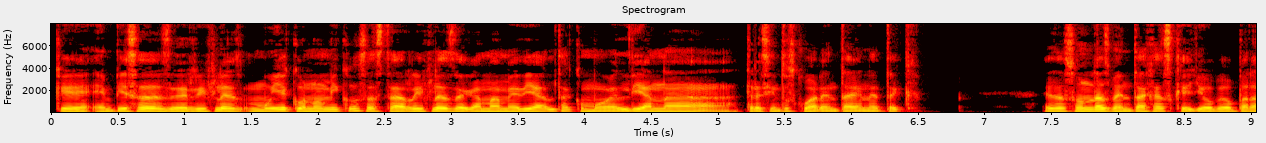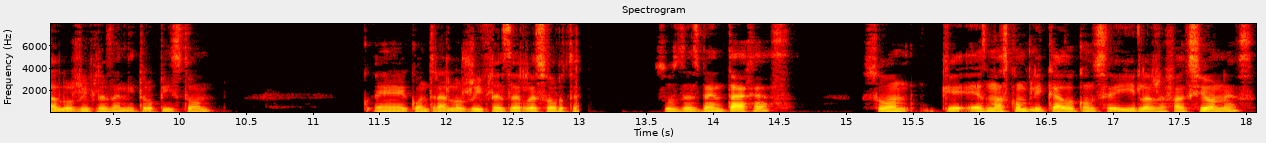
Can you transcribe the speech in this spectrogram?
que empieza desde rifles muy económicos hasta rifles de gama media alta como el Diana 340 NTEC. Esas son las ventajas que yo veo para los rifles de nitropistón eh, contra los rifles de resorte. Sus desventajas son que es más complicado conseguir las refacciones.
